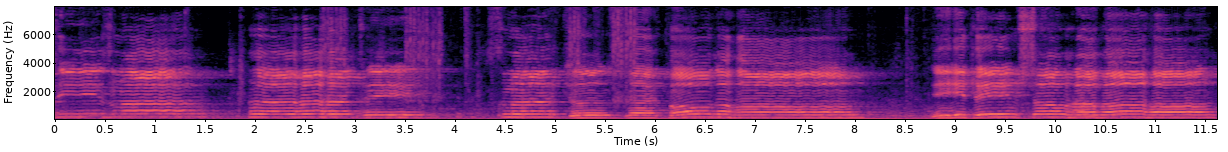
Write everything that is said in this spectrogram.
із мертвих, смертю смерть і тим, що в гробах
